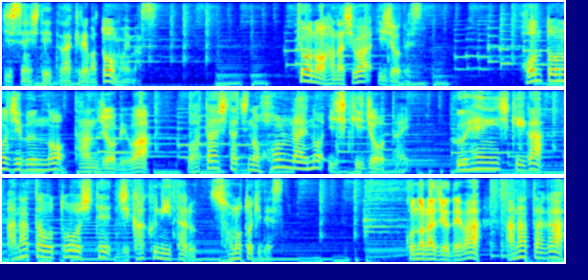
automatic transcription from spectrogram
実践していただければと思います。今日のお話は以上です。本当の自分の誕生日は私たちの本来の意識状態。普遍意識があなたを通して自覚に至るその時です。このラジオではあなたが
